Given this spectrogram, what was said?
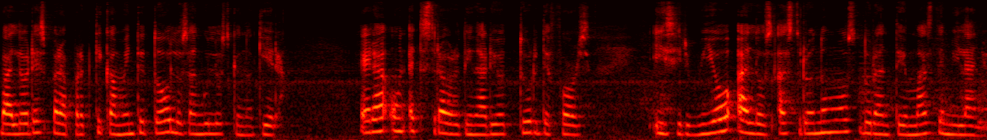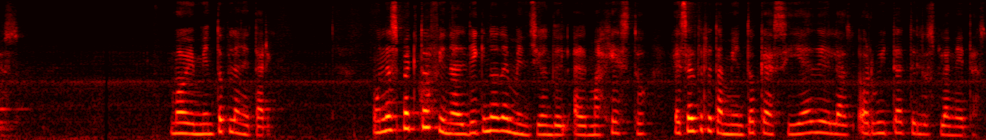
valores para prácticamente todos los ángulos que uno quiera. Era un extraordinario tour de force y sirvió a los astrónomos durante más de mil años. Movimiento planetario. Un aspecto final digno de mención del Almagesto es el tratamiento que hacía de las órbitas de los planetas.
